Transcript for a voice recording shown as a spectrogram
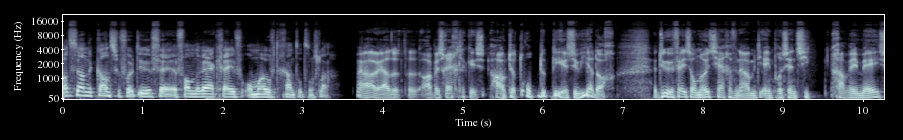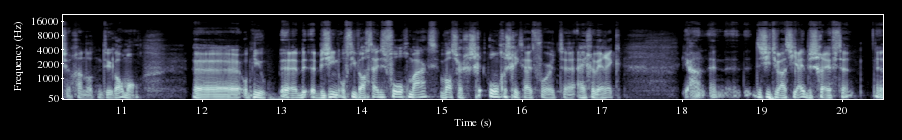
Wat is dan de kansen voor het UWV van de werkgever om over te gaan tot ontslag? Nou ja, dat, arbeidsrechtelijk is, houdt dat op de eerste via-dag. Het UWV zal nooit zeggen van nou met die 1% ziek gaan we weer mee. Ze gaan dat natuurlijk allemaal uh, opnieuw uh, bezien of die wachttijd is volgemaakt. Was er ongeschiktheid voor het uh, eigen werk? Ja, en de situatie jij beschreef, hè,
